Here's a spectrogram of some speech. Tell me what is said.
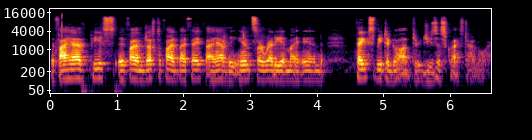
If I have peace, if I am justified by faith, I have the answer ready in my hand. Thanks be to God through Jesus Christ our Lord.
